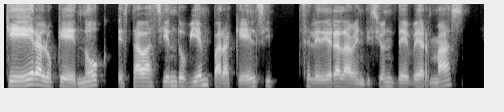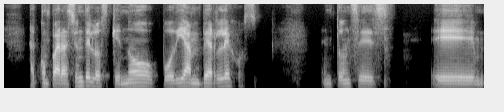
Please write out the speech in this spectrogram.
¿qué era lo que no estaba haciendo bien para que él sí se le diera la bendición de ver más a comparación de los que no podían ver lejos? Entonces, eh,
